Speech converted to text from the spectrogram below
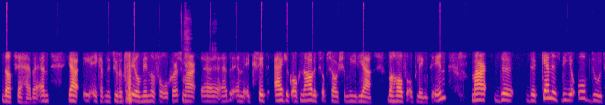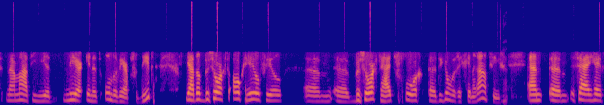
dat ze hebben. En ja, ik heb natuurlijk veel minder volgers, maar eh, en ik zit eigenlijk ook nauwelijks op social media, behalve op LinkedIn. Maar de, de kennis die je opdoet naarmate je je meer in het onderwerp verdiept, ja, dat bezorgt ook heel veel ehm, eh, bezorgdheid voor eh, de jongere generaties. Ja. En ehm, zij, heeft,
